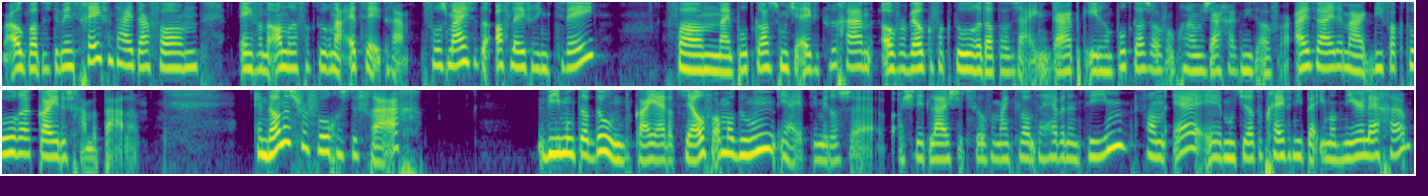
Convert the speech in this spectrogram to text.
Maar ook wat is de winstgevendheid daarvan? Een van de andere factoren, nou, et cetera. Volgens mij is het de aflevering 2 van mijn podcast moet je even teruggaan over welke factoren dat dan zijn. Daar heb ik eerder een podcast over opgenomen, dus daar ga ik niet over uitweiden. Maar die factoren kan je dus gaan bepalen. En dan is vervolgens de vraag: wie moet dat doen? Kan jij dat zelf allemaal doen? Ja, je hebt inmiddels, uh, als je dit luistert, veel van mijn klanten hebben een team. Van, eh, moet je dat op een gegeven moment niet bij iemand neerleggen?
